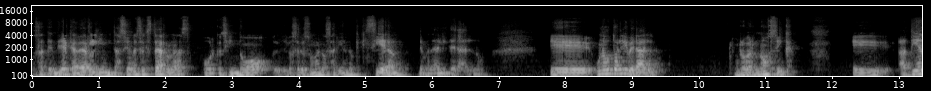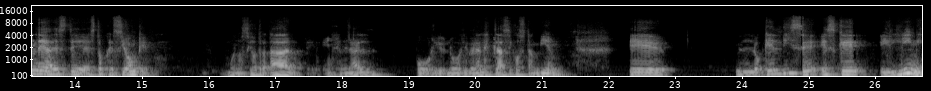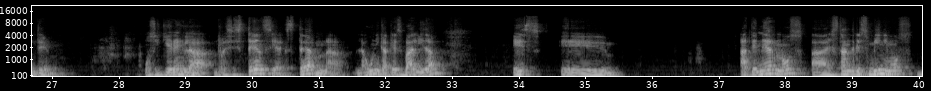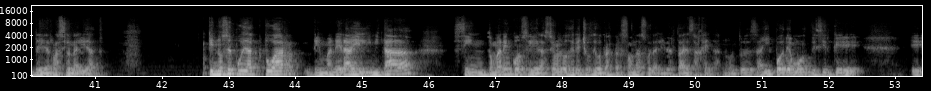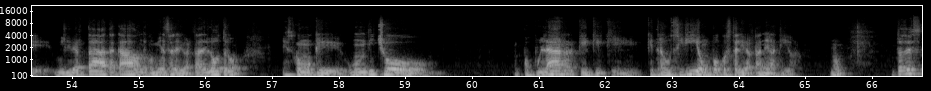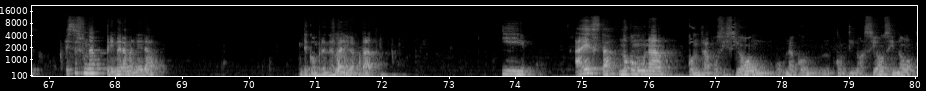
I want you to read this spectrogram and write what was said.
o sea, tendría que haber limitaciones externas, porque si no, eh, los seres humanos harían lo que quisieran de manera literal. Eh, un autor liberal, Robert Nozick, atiende a, este, esta objeción que, bueno, ha sido tratada en general por los liberales clásicos también. lo que él dice es que el límite o si quieren la resistencia externa, la única que es válida, es eh, atenernos a estándares mínimos de racionalidad, que no se puede actuar de manera ilimitada sin tomar en consideración los derechos de otras personas o las libertades ajenas. Entonces ahí podríamos decir que eh, mi libertad, acá donde comienza la libertad del otro, es como que un dicho popular que, que, traduciría un poco esta libertad negativa. ¿no? Entonces, esta es una primera manera de comprender la libertad. Y a esta, no como una contraposición o una continuación, sino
